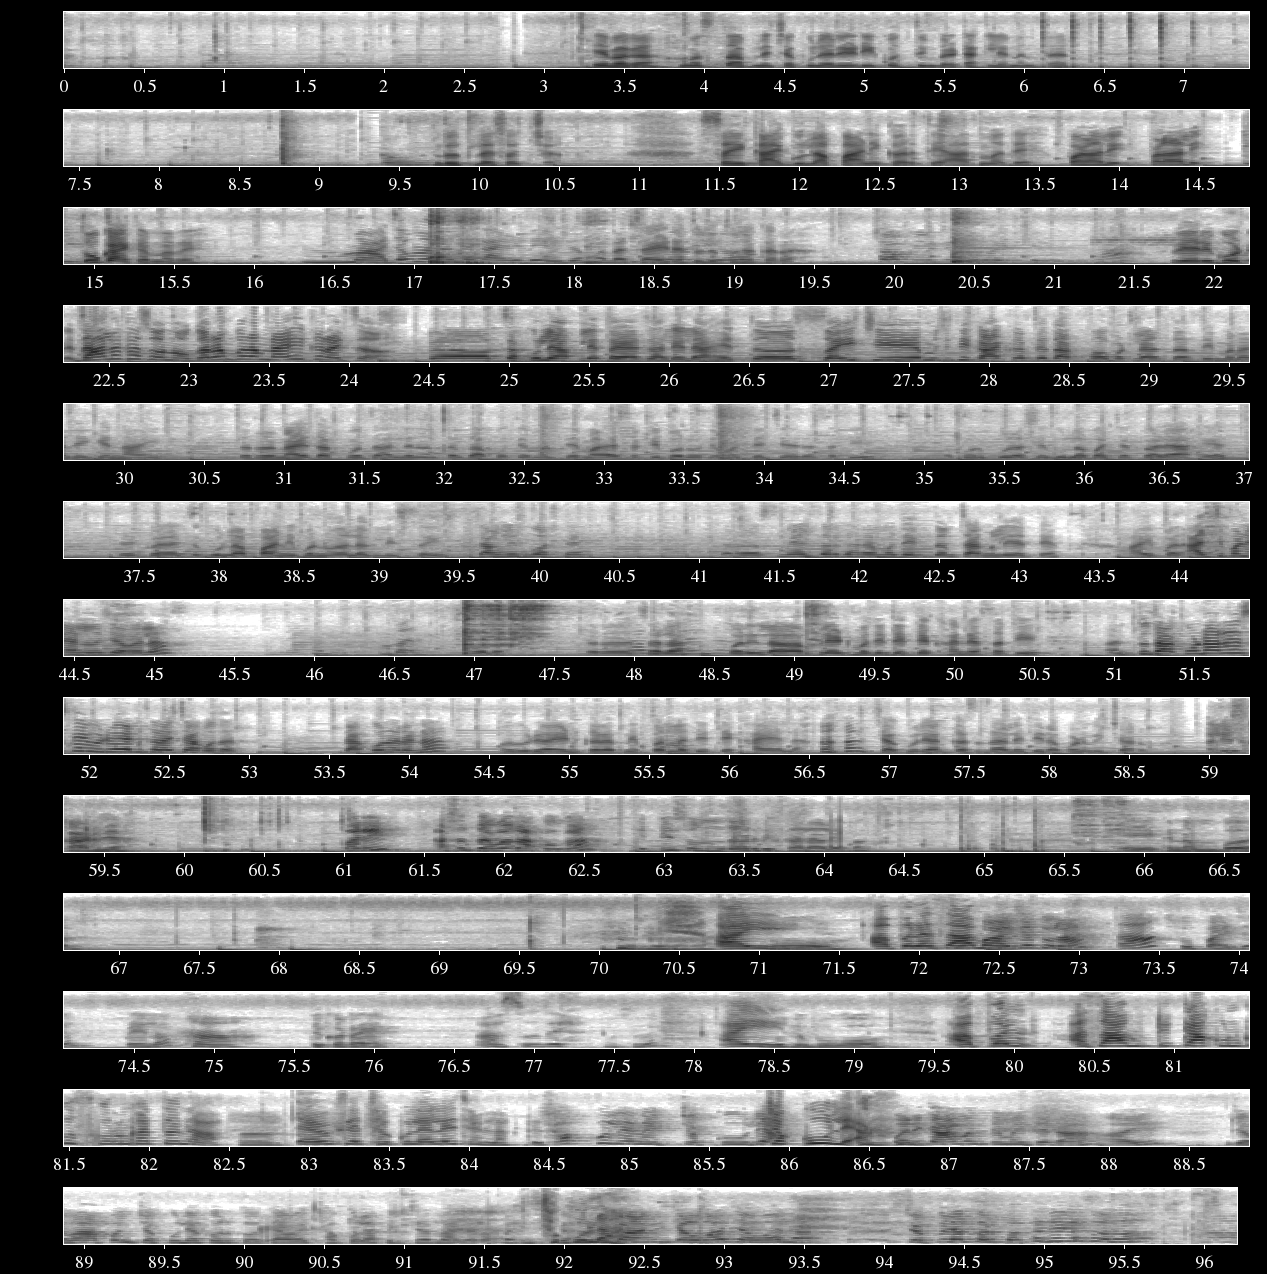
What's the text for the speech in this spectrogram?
हे बघा मस्त आपले चकुल्या रेडी कोथिंबीर टाकल्यानंतर. धुतलंय स्वच्छ. सई काय गुलाब पाणी करते आतमध्ये. पळाली पळाली. तू काय करणार आहे? माझ्या मनाची आयडिया तुझ्या तुझ्या करा. व्हेरी गुड झालं का सोनू? गरम गरम नाही करायचं? चकुले आपले तयार झालेले आहेत. तर सईचे म्हणजे ती काय करते दाखवा म्हटल्यानंतर ती म्हणाली की नाही. तर नाही दाखवत. झाल्यानंतर दाखवते म्हणते. माझ्यासाठी बनवते म्हणते चेहऱ्यासाठी. भरपूर असे गुलाबाच्या कळ्या आहेत. ते कळ्याचं गुलाब पाणी बनवायला लागली सई. चांगलीच गोष्ट आहे. तर स्मेल तर घरामध्ये एकदम चांगली येते. आई पण आजी पण यायला ना जेवायला? बोला तर चला परीला प्लेटमध्ये देते खाण्यासाठी. आणि तू दाखवणार आहेस का व्हिडिओ एंड करायच्या अगोदर? दाखवणार आहे ना? मग व्हिडिओ एंड करत नाही परला देते खायला. चकुल्या आणि कसं झालं तिला पण विचारू. खालीच काढूया परी असं जवळ दाखव का किती सुंदर दिसायला लागले बघ. एक नंबर. आई हो. आपण असं पाहिजे तुला? आ? सूप पाहिजे प्यायला हा. तिखट आहे. असू दे. असं दे. आई. आपण असं आमटी टाकून कुसकरून खातो ना. त्यापेक्षा छकुल्याला छान लागते चकुल्या नाही चकुल्या. चकुल्या. परी काय म्हणते माहितीये का आई? जेव्हा आपण चकुल्या करतो त्यावेळेस छकुला पिक्चर लागायला पाहिजे. छकुला. आम्ही जेव्हा जेव्हा ना चकुल्या करतो का नाही का सोनू?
